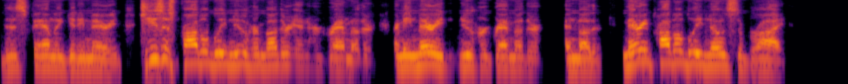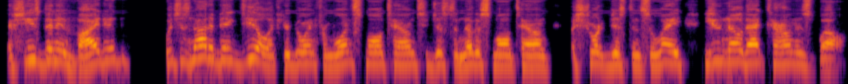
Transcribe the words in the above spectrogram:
this family getting married. Jesus probably knew her mother and her grandmother. I mean, Mary knew her grandmother and mother. Mary probably knows the bride. If she's been invited, which is not a big deal if you're going from one small town to just another small town a short distance away, you know that town as well.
